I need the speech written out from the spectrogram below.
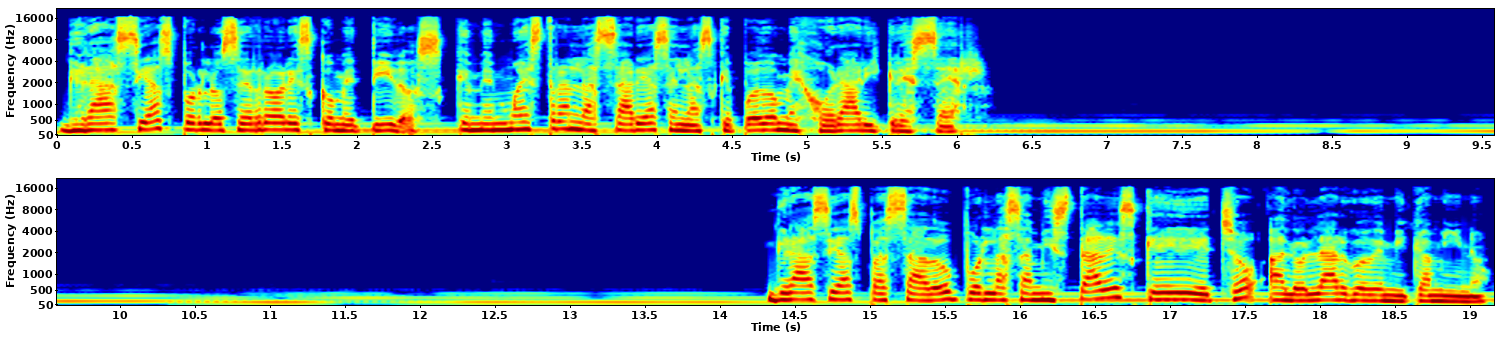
Gracias por los errores cometidos que me muestran las áreas en las que puedo mejorar y crecer. Gracias pasado por las amistades que he hecho a lo largo de mi camino,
